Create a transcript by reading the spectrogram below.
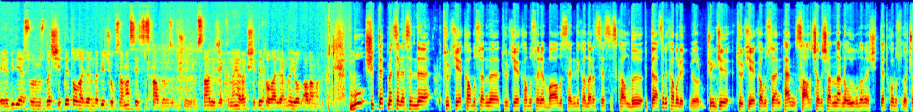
Ee, bir diğer sorumuz da şiddet olaylarında birçok zaman sessiz kaldığımızı düşünüyorum. Sadece kınayarak şiddet olaylarında yol alamadık. Bu şiddet meselesinde Türkiye Kamusen ve Türkiye Kamusen'e bağlı sendikaların sessiz kaldığı iddiasını kabul etmiyorum. Çünkü Türkiye Kamusen hem sağlık çalışanlarına uygulanan şiddet konusunda çok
